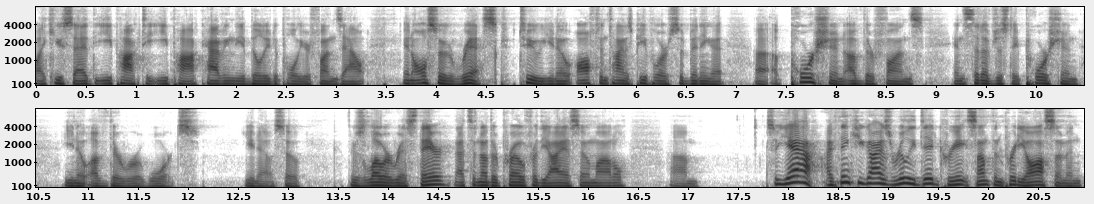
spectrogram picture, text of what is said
like you said, the epoch to epoch, having the ability to pull your funds out, and also risk too. You know, oftentimes people are submitting a, a portion of their funds instead of just a portion, you know, of their rewards. You know, so there's lower risk there. That's another pro for the ISO model. Um, so yeah, I think you guys really did create something pretty awesome, and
